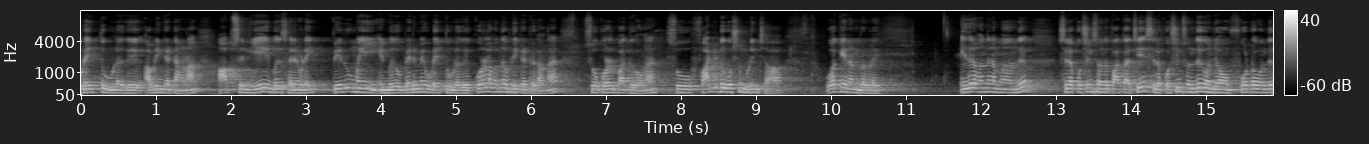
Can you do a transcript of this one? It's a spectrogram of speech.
உடைத்து உலகு அப்படின்னு கேட்டாங்கன்னா ஆப்ஷன் ஏ என்பது சரியான பெருமை என்பது பெருமை உடைத்து உலகு. குரலை வந்து அப்படி கேட்டிருக்காங்க. ஸோ குரல் பார்த்துக்கோங்க. ஸோ ஃபார்ட்டி டூ கொஸ்டின் முடிஞ்சா ஓகே நண்பர்களே இதில் வந்து நம்ம வந்து சில கொஷின்ஸ் வந்து பார்த்தாச்சு. சில கொஷின்ஸ் வந்து கொஞ்சம் ஃபோட்டோ வந்து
